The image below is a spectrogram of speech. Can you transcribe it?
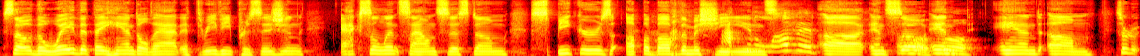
so the way that they handle that at 3V Precision, excellent sound system, speakers up above the machines. love it. Uh, and so Oh, and cool. and um, sort of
